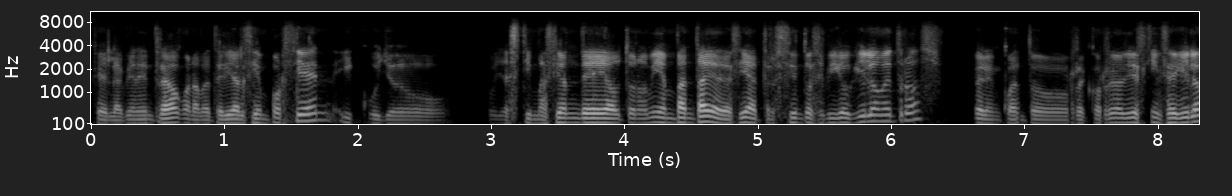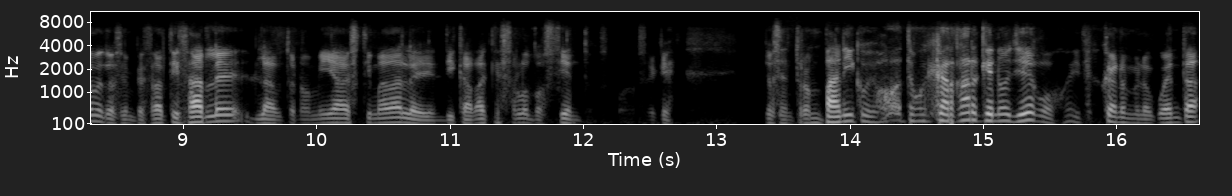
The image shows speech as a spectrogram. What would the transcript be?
que le habían entregado con la batería al 100% y cuyo, cuya estimación de autonomía en pantalla decía 300 y pico kilómetros, pero en cuanto recorrió 10-15 kilómetros y empezó a atizarle, la autonomía estimada le indicaba que solo 200, o no sé qué. Entonces entró en pánico y, oh, tengo que cargar que no llego. Y cuando me lo cuenta,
